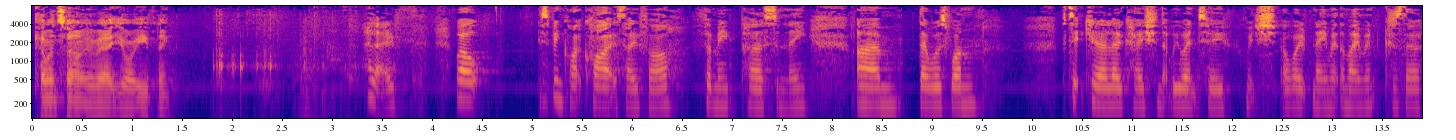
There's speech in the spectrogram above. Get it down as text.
come and tell me about your evening. Hello. Well, it's been quite quiet so far for me personally. Um, there was one particular location that we went to, which I won't name at the moment because there are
